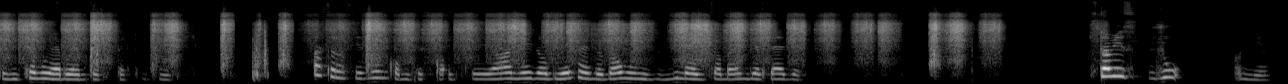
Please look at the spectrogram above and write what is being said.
czyli czemu ja byłem też taki głupi? A teraz jedzonko mi się skończy. Ja nie dobiegnę do domu i zginę i co będzie wtedy? Tam jest żół... O nie.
